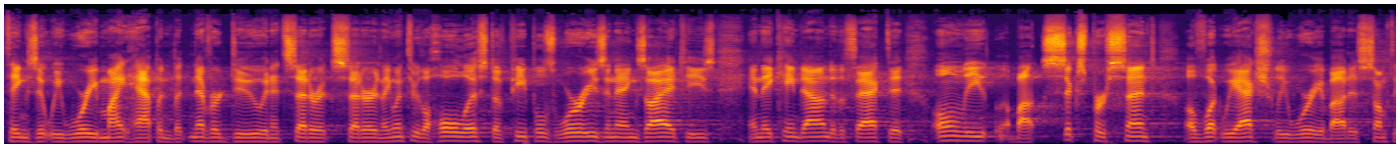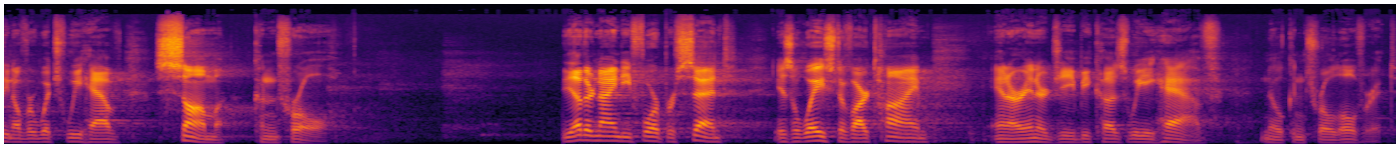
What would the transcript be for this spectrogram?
things that we worry might happen but never do, and et cetera, et cetera. And they went through the whole list of people's worries and anxieties, and they came down to the fact that only about 6% of what we actually worry about is something over which we have some control. The other 94% is a waste of our time and our energy because we have no control over it.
